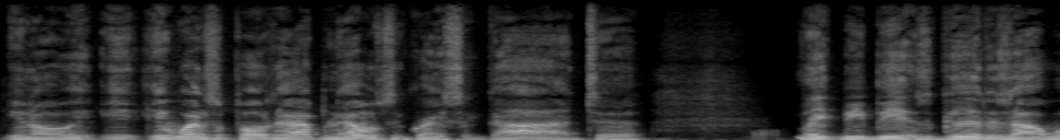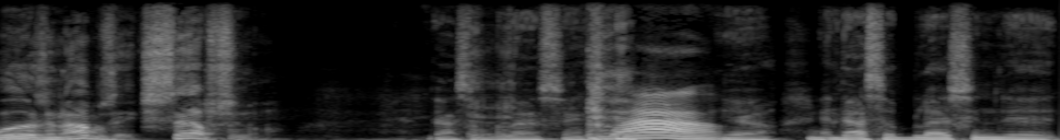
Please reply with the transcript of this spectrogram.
You know, it, it wasn't supposed to happen. That was the grace of God to make me be as good as I was, and I was exceptional. That's a blessing. Wow. Yeah, and that's a blessing that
